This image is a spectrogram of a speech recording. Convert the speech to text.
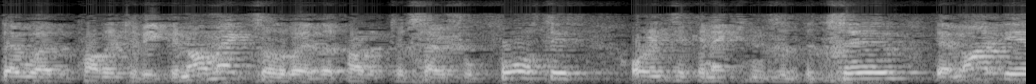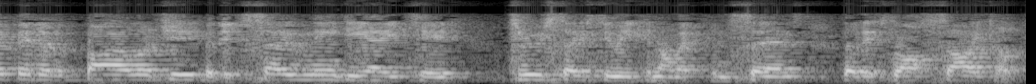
that we're the product of economics or we're the product of social forces or interconnections of the two. There might be a bit of biology, but it's so mediated through socio-economic concerns that it's lost sight of.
